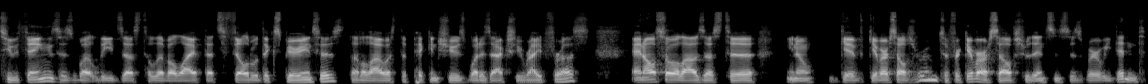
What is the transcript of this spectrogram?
two things is what leads us to live a life that's filled with experiences that allow us to pick and choose what is actually right for us and also allows us to you know give give ourselves room to forgive ourselves for the instances where we didn't.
